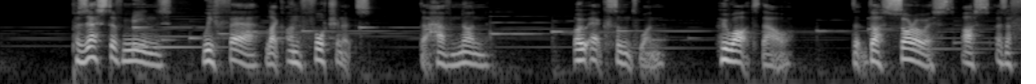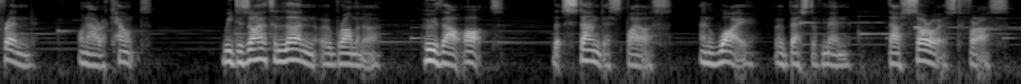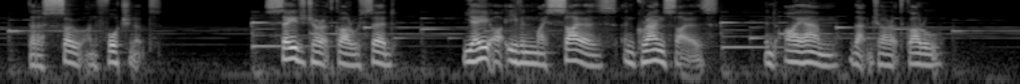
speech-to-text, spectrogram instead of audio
Possessed of means, we fare like unfortunates that have none. O excellent one, who art thou, that thus sorrowest us as a friend on our account? We desire to learn, O Brahmana, who thou art, that standest by us, and why, O best of men, thou sorrowest for us that are so unfortunate. Sage Jaratgaru said, Yea, are even my sires and grandsires and I am that Jarat Garu.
